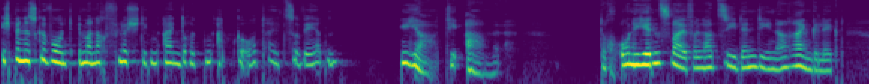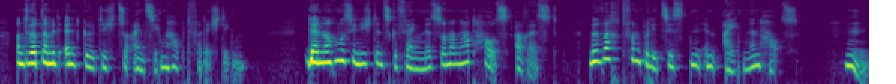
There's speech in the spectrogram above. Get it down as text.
ich bin es gewohnt, immer nach flüchtigen Eindrücken abgeurteilt zu werden. Ja, die Arme. Doch ohne jeden Zweifel hat sie den Diener reingelegt und wird damit endgültig zur einzigen Hauptverdächtigen. Dennoch muss sie nicht ins Gefängnis, sondern hat Hausarrest, bewacht von Polizisten im eigenen Haus. Hm,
